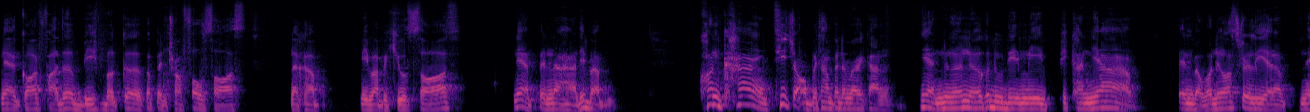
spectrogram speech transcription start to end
เนี่ย Godfather Beef Burger ก็เป็น truffle sauce นะครับมีบาร์บีคิวซอสเนี่ยเป็นอาหารที่แบบค่อนข้างที่จะออกไปทำเป็นอเมริกันเนี่ยเนื้อเนื้อก็ดูดีมีพิคันย่า เป็นแบบว่าเนื้อออสเตรเลียใน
